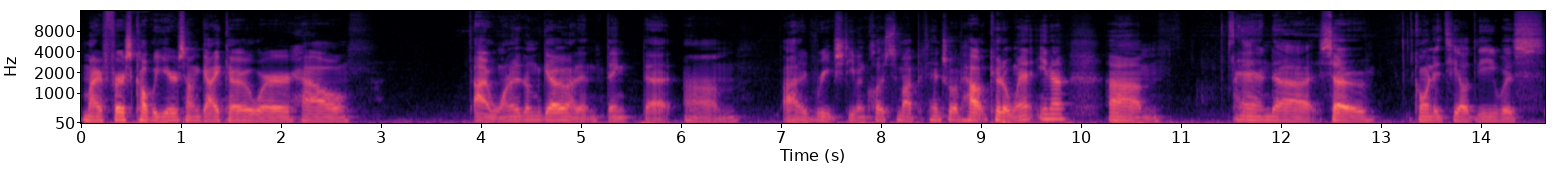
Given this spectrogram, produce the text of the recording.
my first couple years on Geico were how I wanted them to go. I didn't think that um, I reached even close to my potential of how it could have went, you know. Um, and uh, so going to TLD was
